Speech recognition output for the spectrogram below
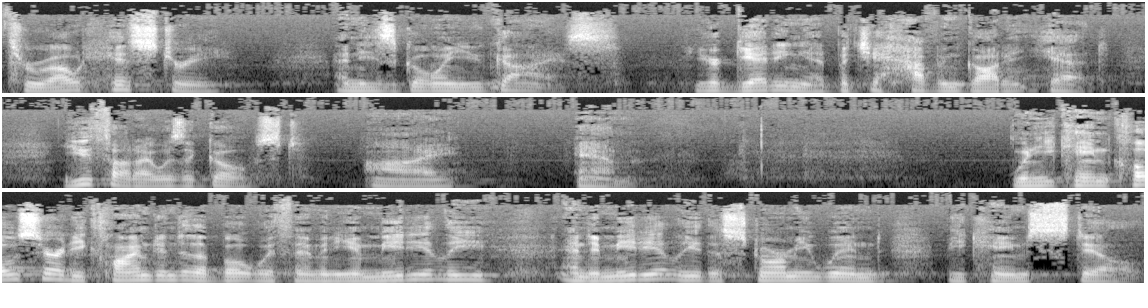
throughout history. And he's going, You guys, you're getting it, but you haven't got it yet. You thought I was a ghost. I am. When he came closer and he climbed into the boat with him, and he immediately and immediately the stormy wind became still.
